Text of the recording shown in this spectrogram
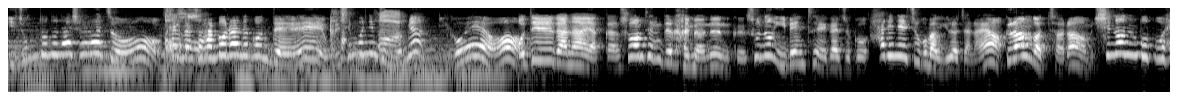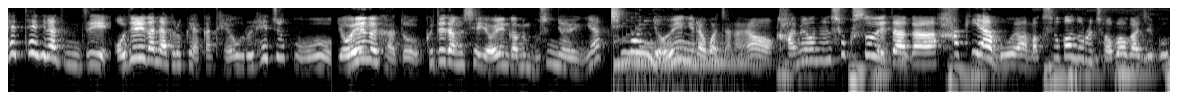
이 정도는 하셔야죠. 살면서 한 번 하는 건데 우리 신부님 정도면 이거예요. 어딜 가나 약간 수험생들 가면은 그 수능 이벤트 해가지고 할인해주고 막 이러잖아요. 그런 것처럼 신혼부부 혜택이라든지 어딜 가나 그렇게 약간 대우를 해주고 여행을 가도 그때 당시에 여행 가면 무슨 여행이야? 신혼 여행이라고 하잖아요. 가면은 숙소에다가 학이야 뭐야 막 수건으로 접어가지고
